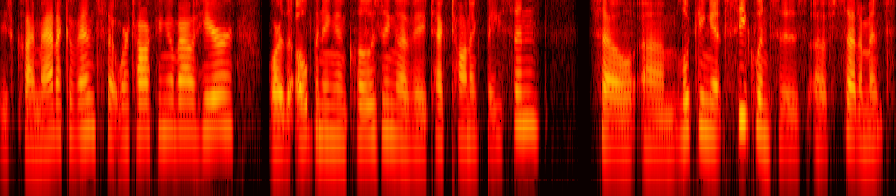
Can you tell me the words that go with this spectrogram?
these climatic events that we're talking about here, or the opening and closing of a tectonic basin. So um, looking at sequences of sediments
